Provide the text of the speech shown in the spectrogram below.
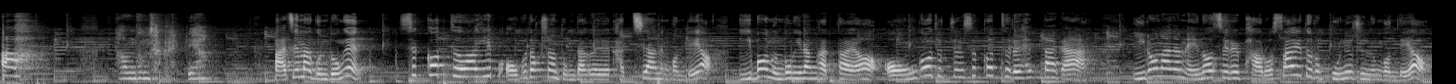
아, 다음 동작 할게요. 마지막 운동은 스쿼트와 hip abduction 동작을 같이 하는 건데요. 이번 운동이랑 같아요. 엉거주춤 스쿼트를 했다가 일어나는 에너지를 바로 사이드로 보내주는 건데요.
